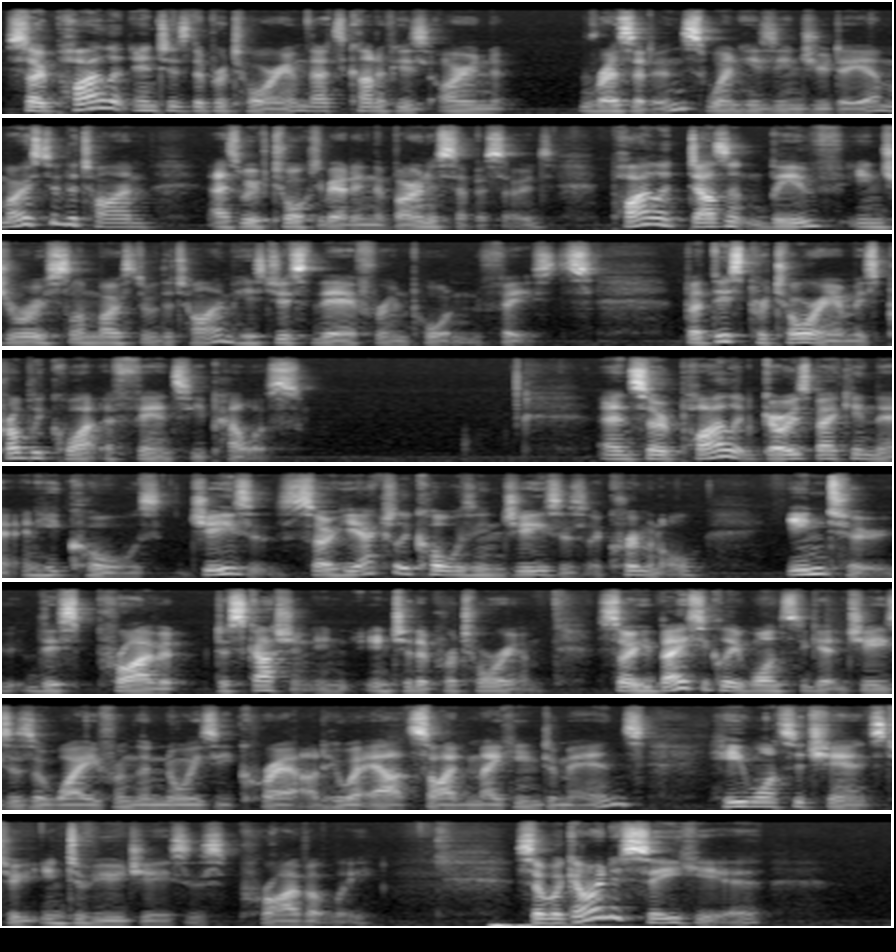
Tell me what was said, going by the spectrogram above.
So Pilate enters the praetorium, that's kind of his own residence when he's in Judea. Most of the time, as we've talked about in the bonus episodes, Pilate doesn't live in Jerusalem most of the time, he's just there for important feasts. But this praetorium is probably quite a fancy palace. And so Pilate goes back in there and he calls Jesus. So he actually calls in Jesus, a criminal, into this private discussion in, into the praetorium. So he basically wants to get Jesus away from the noisy crowd who are outside making demands. He wants a chance to interview Jesus privately. So we're going to see here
